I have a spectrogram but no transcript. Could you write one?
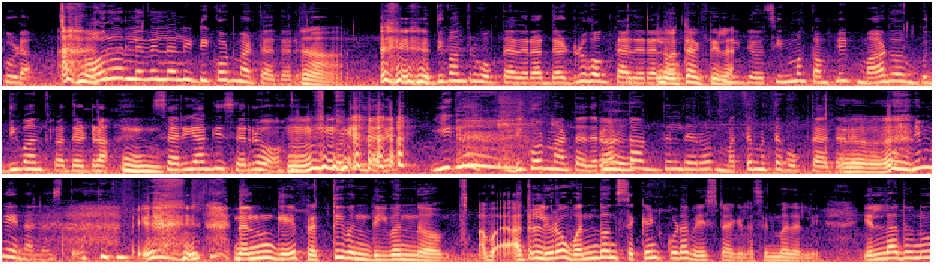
ಕೂಡ. ಅವ್ರವ್ರ ಲೆವೆಲ್ ಅಲ್ಲಿ ಡಿಕೋಡ್ ಮಾಡ್ತಾ ಇದ್ದಾರೆ. ಬುದ್ಧಿವಂತರು ಹೋಗ್ತಾ ಇದಾರ ದಡ್ರು ಹೋಗ್ತಾ ಇದಾರಲ್ಲ ಗೊತ್ತಾಗ್ತಿಲ್ಲ. ಸಿನಿಮಾ ಕಂಪ್ಲೀಟ್ ಮಾಡಿದವ್ರು ಬುದ್ಧಿವಂತರ ದಡ್ರ. ಸರಿಯಾಗಿ ಸರ್ ಈಗ ಡಿಕೋಡ್ ಮಾಡ್ತಾ ಇದಾರೆ. ಅರ್ಥ ಆಗ್ದಿಲ್ದೇ ಇರೋರು ಮತ್ತೆ ಮತ್ತೆ ಹೋಗ್ತಾ ಇದ್ದಾರೆ. ನಿಮ್ಗೆ ಏನ್ ಅನ್ನಿಸ್ತು? ನನಗೆ ಪ್ರತಿ ಒಂದು ಇವನ್ ಅದರಲ್ಲಿರೋ ಒಂದೊಂದು ಸೆಕೆಂಡ್ ಕೂಡ ವೇಸ್ಟ್ ಆಗಿಲ್ಲ ಸಿನಿಮಾದಲ್ಲಿ. ಎಲ್ಲದೂ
